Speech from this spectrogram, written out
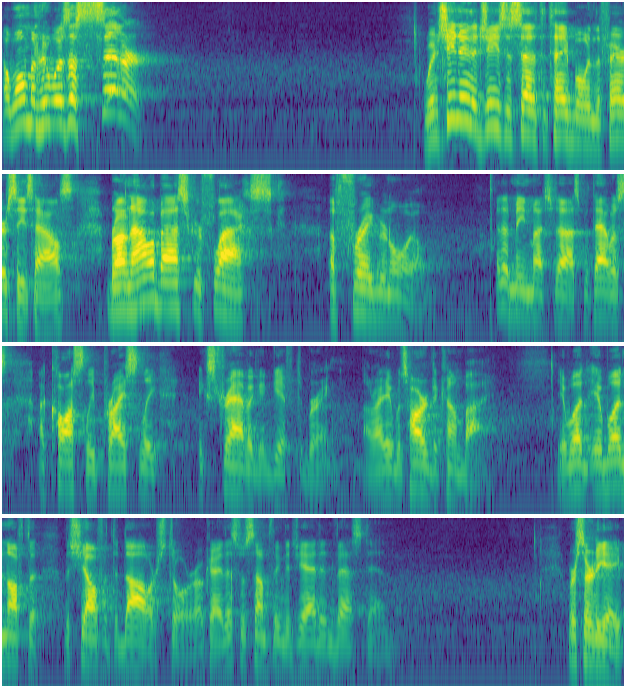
a woman who was a sinner. When she knew that Jesus sat at the table in the Pharisee's house, brought an alabaster flask of fragrant oil. That doesn't mean much to us, but that was a costly, pricely, extravagant gift to bring. All right, it was hard to come by. It wasn't, it wasn't off the, the shelf at the dollar store, okay? This was something that you had to invest in. Verse 38.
